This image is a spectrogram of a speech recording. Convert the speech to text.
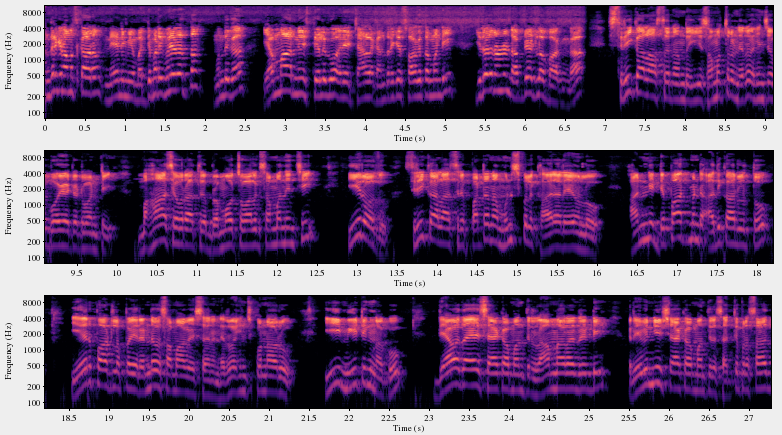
అందరికీ నమస్కారం. నేను మీ మధ్యమడి వీరరత్నం ముందుగా ఎంఆర్ న్యూస్ తెలుగు అనే ఛానల్కి అందరికీ స్వాగతం అండి. ఈరోజు నుండి అప్డేట్లో భాగంగా శ్రీకాళహస్తి నందు ఈ సంవత్సరం నిర్వహించబోయేటటువంటి మహాశివరాత్రి బ్రహ్మోత్సవాలకు సంబంధించి ఈరోజు శ్రీకాళహస్తి పట్టణ మున్సిపల్ కార్యాలయంలో అన్ని డిపార్ట్మెంట్ అధికారులతో ఏర్పాట్లపై రెండవ సమావేశాన్ని నిర్వహించుకున్నారు. ఈ మీటింగ్ నాకు దేవాదాయ శాఖ మంత్రి రామనారాయణ రెడ్డి రెవెన్యూ శాఖ మంత్రి సత్యప్రసాద్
